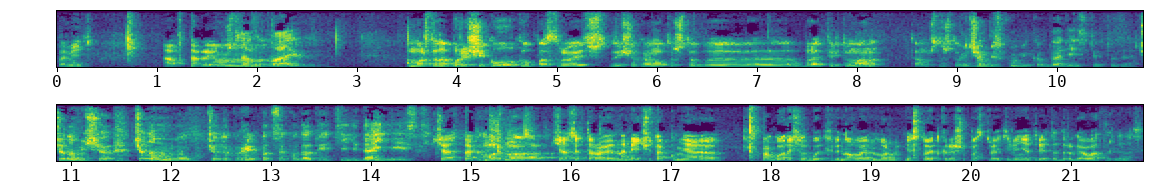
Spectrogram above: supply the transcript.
Пометь. А вторым... Может, сразу два и... А может тогда проще колокол построить еще кому-то, чтобы э, убрать три тумана? Потому что чтобы... Причем без кубиков, два действия туда. Что нам еще? Что нам что-то рыпаться, куда-то идти? Еда есть. Сейчас так Можно- еще- Сейчас я второе намечу. Так у меня погода сейчас будет хреновая. Может быть, мне стоит крышу построить или нет? Или это дороговато для нас?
